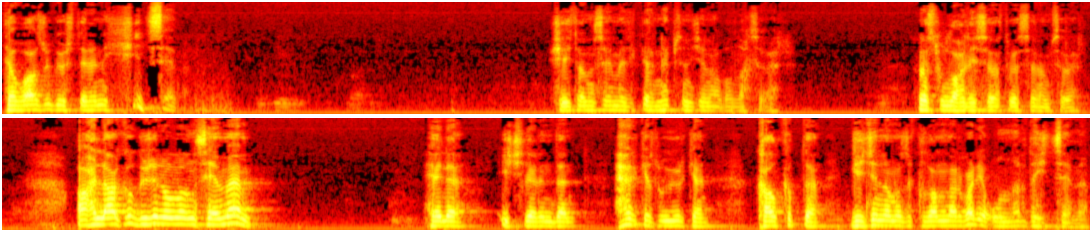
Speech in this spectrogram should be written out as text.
tevazu göstereni hiç sevmem. Şeytanın sevmediklerinin hepsini Cenab-ı Allah sever. Resulullah Aleyhisselatü Vesselam sever. Ahlakı güzel olanı sevmem. Hele içlerinden herkes uyurken kalkıp da gece namazı kılanlar var ya onları da hiç sevmem.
